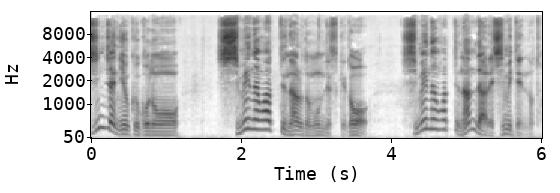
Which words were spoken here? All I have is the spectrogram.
神社によくこの、締め縄ってなると思うんですけど、締め縄ってなんであれ締めてんのと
